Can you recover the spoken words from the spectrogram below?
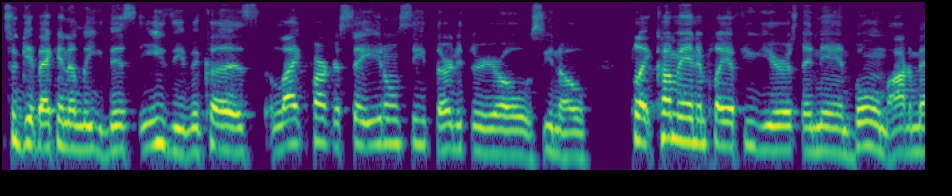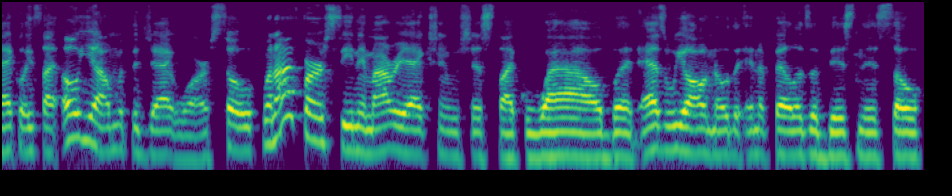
to get back in the league this easy because like parker said you don't see 33 year olds you know play come in and play a few years and then boom automatically it's like oh yeah i'm with the jaguars. So when i first seen it my reaction was just like wow. But as we all know the nfl is a business. So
